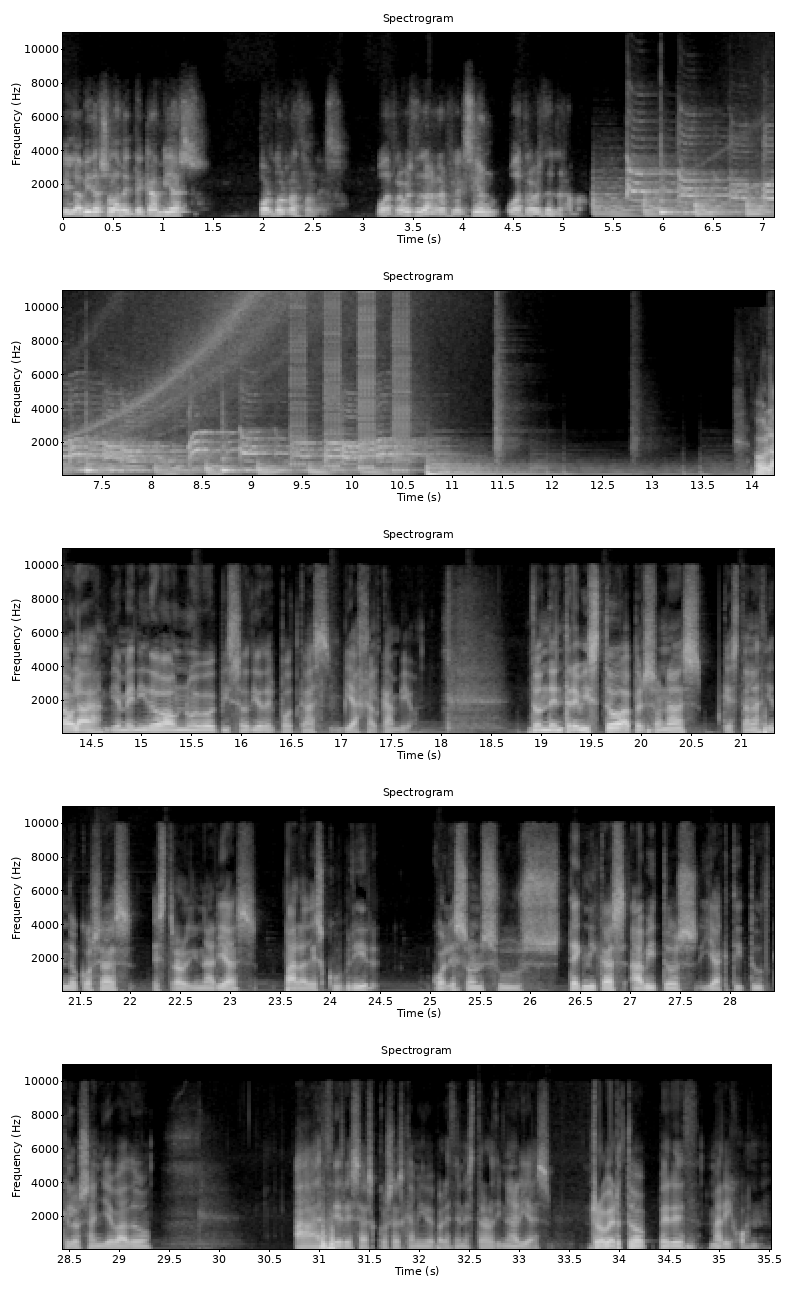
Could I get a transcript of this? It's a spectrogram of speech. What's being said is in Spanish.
En la vida solamente cambias por dos razones, o a través de la reflexión o a través del drama. Hola, hola, bienvenido a un nuevo episodio del podcast Viaje al Cambio, donde entrevisto a personas que están haciendo cosas extraordinarias para descubrir cuáles son sus técnicas, hábitos y actitud que los han llevado a hacer esas cosas que a mí me parecen extraordinarias. Roberto Pérez Marijuán.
